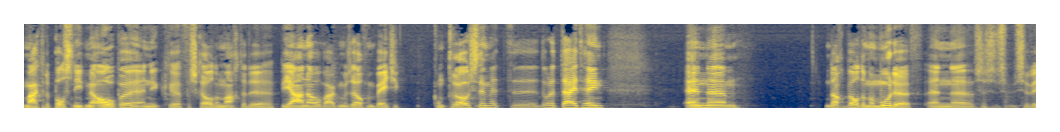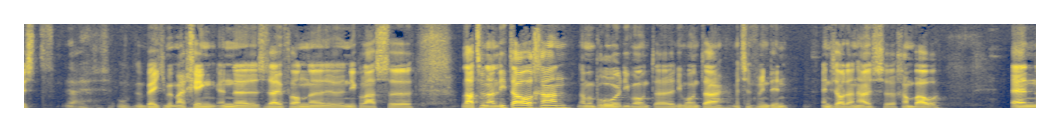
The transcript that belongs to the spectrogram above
maakte de post niet meer open en ik uh, verschuilde me achter de piano, waar ik mezelf een beetje kon troosten met, uh, door de tijd heen. En um, een dag belde mijn moeder en ze, ze, ze, wist ja, hoe het een beetje met mij ging. En ze zei van, Nicolaas, laten we naar Litouwen gaan, naar mijn broer, die woont, die woont daar met zijn vriendin. En die zou daar een huis gaan bouwen. En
